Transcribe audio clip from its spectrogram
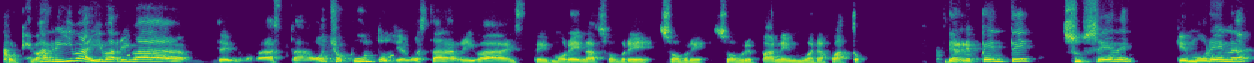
porque va arriba, iba arriba de hasta ocho puntos, llegó a estar arriba este, Morena sobre, sobre, sobre PAN en Guanajuato de repente sucede que Morena,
